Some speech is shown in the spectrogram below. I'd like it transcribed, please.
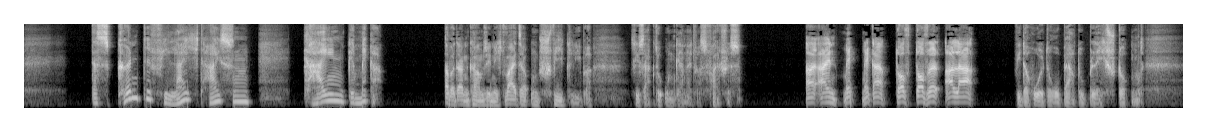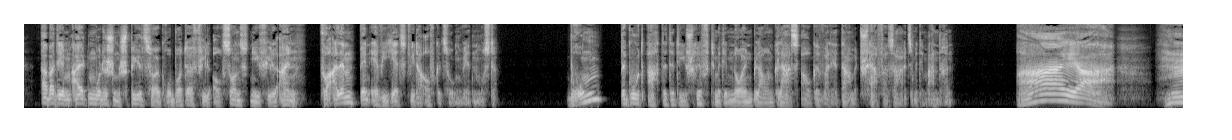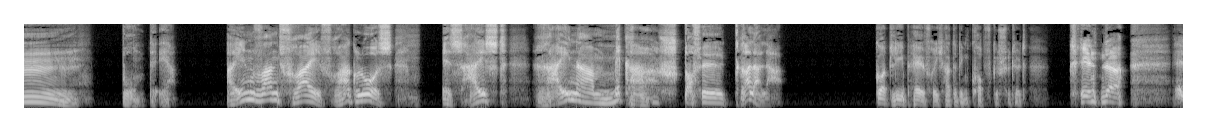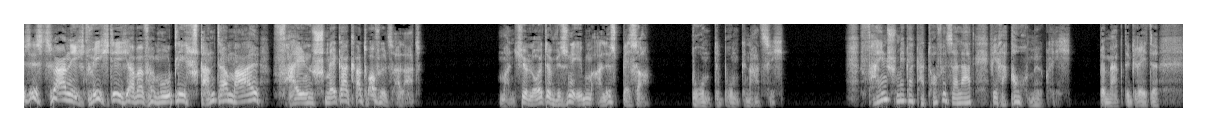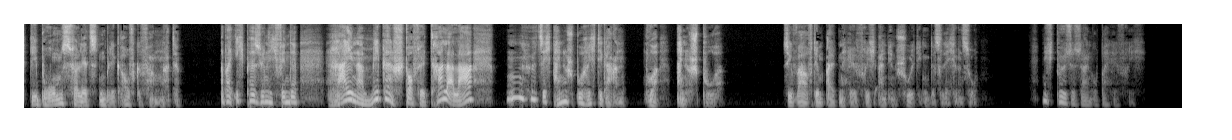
Das könnte vielleicht heißen kein Gemecker. Aber dann kam sie nicht weiter und schwieg lieber. Sie sagte ungern etwas Falsches. Ein Meck Mecker, Toff Toffel, Allah, wiederholte Roberto Blech stockend. Aber dem altmodischen Spielzeugroboter fiel auch sonst nie viel ein. Vor allem, wenn er wie jetzt wieder aufgezogen werden musste. Brumm begutachtete die Schrift mit dem neuen blauen Glasauge, weil er damit schärfer sah als mit dem anderen. Ah ja. Hm, brummte er. Einwandfrei, fraglos. Es heißt reiner Mecker, Stoffel, tralala. Gottlieb Helfrich hatte den Kopf geschüttelt. Kinder, es ist zwar nicht wichtig, aber vermutlich stand da mal Feinschmecker Kartoffelsalat. Manche Leute wissen eben alles besser, brummte Brummknarzig. Feinschmecker Kartoffelsalat wäre auch möglich, bemerkte Grete, die Brumms verletzten Blick aufgefangen hatte. Aber ich persönlich finde, reiner Meckerstoffel tralala hm, hört sich eine Spur richtiger an. Nur eine Spur. Sie warf dem alten Helfrich ein entschuldigendes Lächeln zu. Nicht böse sein, Opa Helfrich.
